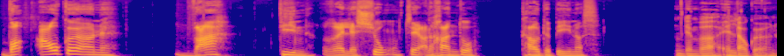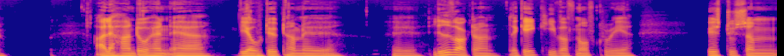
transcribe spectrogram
Hvor afgørende var din relation til Alejandro Caudebenos? Den var altafgørende. Alejandro, han er, vi har jo døbt ham øh, øh, ledvogteren, the gatekeeper of North Korea. Hvis du som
